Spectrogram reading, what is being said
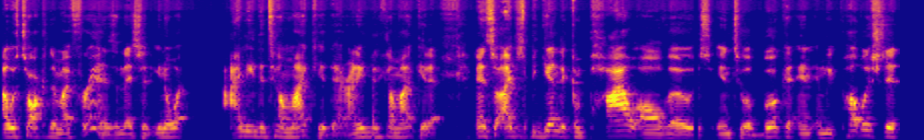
I was talking to my friends and they said, you know what? I need to tell my kid that. I need to tell my kid that. And so I just began to compile all those into a book and, and we published it,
